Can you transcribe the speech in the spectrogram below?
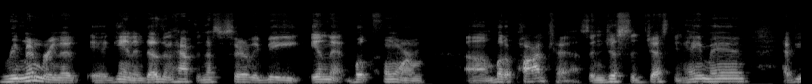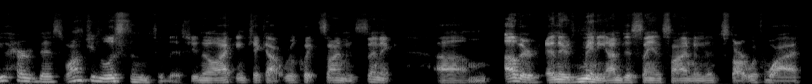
remembering that again, it doesn't have to necessarily be in that book form um, but a podcast and just suggesting, hey man, have you heard this? Why don't you listen to this? You know, I can kick out real quick Simon Sinek. Um, other, and there's many, I'm just saying Simon, start with why,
